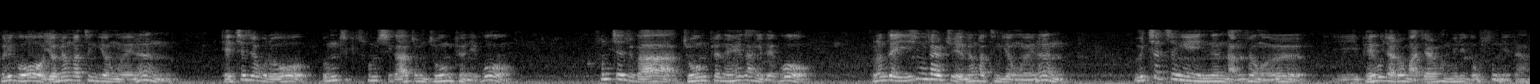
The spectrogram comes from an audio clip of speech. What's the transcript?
그리고 여명 같은 경우에는 대체적으로 음식 솜씨가 좀 좋은 편이고 손재주가 좋은 편에 해당이 되고 그런데 이 신사일주 여명 같은 경우에는 의처증이 있는 남성을 이 배우자로 맞이할 확률이 높습니다.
